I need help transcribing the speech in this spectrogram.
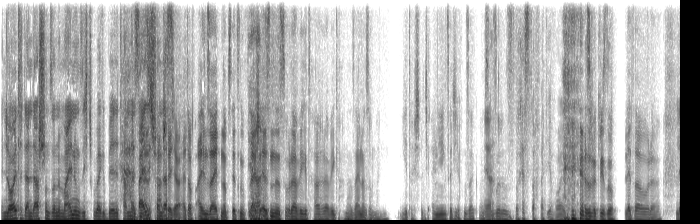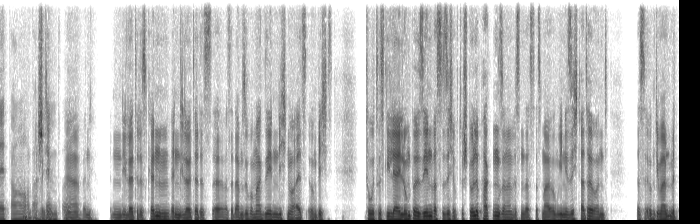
wenn Leute dann da schon so eine Meinung sich drüber gebildet haben, dann weiß ich schon, dass. Halt auf allen Seiten, ob es jetzt nur Fleisch ja. essen ist oder Vegetarier oder Veganer sein, also man geht euch nicht allen gegenseitig auf den Sack, weißt ja. du? So, das ist doch, Fresst doch, was ihr wollt. das ist wirklich so Blätter oder. Blätter oder Stempel. Ja, wenn, wenn die Leute das können, wenn die Leute das, äh, was sie da im Supermarkt sehen, nicht nur als irgendwelches totes lila Lumpe sehen, was sie sich auf die Stulle packen, sondern wissen, dass das mal irgendwie eine Sicht hatte und dass irgendjemand mit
